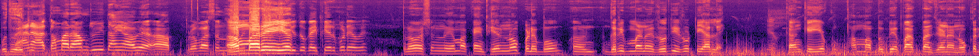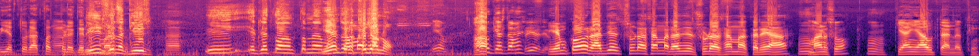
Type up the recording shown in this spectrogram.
બધું અને આ તમારે આમ જોઈએ તો અહીંયા હવે આ પ્રવાસન અમારે એક- તો કઈ ફેર પડે હવે? પ્રવાસન એમાં કાંઈ ફેર ન પડે બહુ ગરીબ માણસ રોજી રોટી હાલે. કારણ કે એક ફાર્મમાં બે બે પાંચ પાંચ જણા નોકરિયાત તો રાખવા જ પડે ગરીબ છે ને ગીર? એ એક જાતનો તમે ખજાનો. એમ. એમ કહો રાજેશ ચુડાસામાં રાજેશ ચુડાસામાં કરે આ માણસો. ક્યાંય આવતા નથી.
